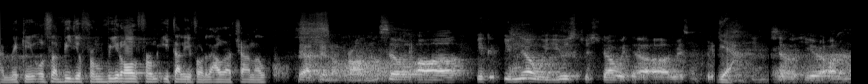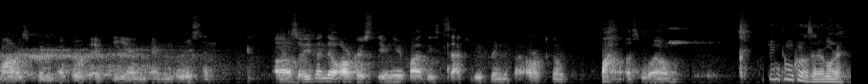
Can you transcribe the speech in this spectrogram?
I'm making also a video from Virol from Italy for our channel. Yeah, sure, no problem. So, uh, you, you know, we used to start with the uh, resin printing. Yeah. So here are the models printed by both FDM and resin. Uh, so even though Arco is still new, but this is actually printed by Arco uh, as well. Can come closer, amore.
